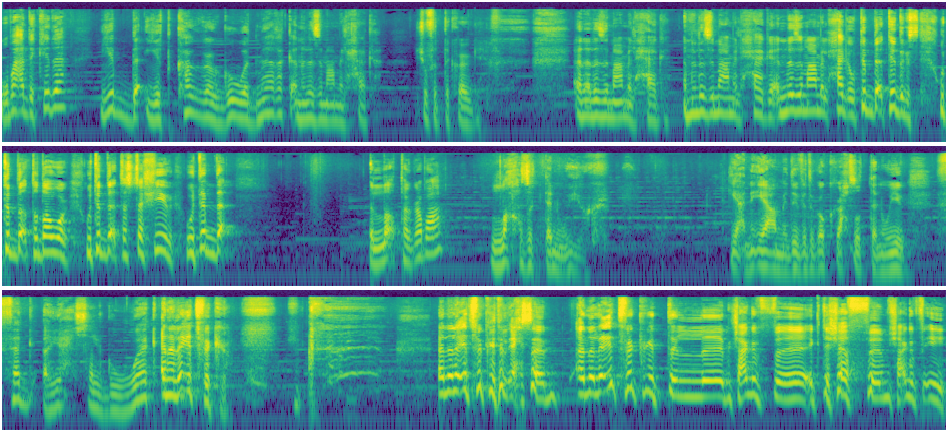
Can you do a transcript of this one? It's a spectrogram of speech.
وبعد كده يبدأ يتكرر جوه دماغك أنا لازم أعمل حاجة. شوف التكرار جه. أنا لازم أعمل حاجة. أنا لازم أعمل حاجة. أنا لازم أعمل حاجة. وتبدأ تدرس. وتبدأ تدور. وتبدأ تستشير. وتبدأ. اللقطة الرابعة لحظة تنوير. يعني إيه يا عم ديفيد روك لحظة تنوير؟ فجأة يحصل جواك. أنا لقيت فكرة. أنا لقيت فكرة الإحسان. أنا لقيت فكرة مش عارف اكتشاف مش عارف إيه.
